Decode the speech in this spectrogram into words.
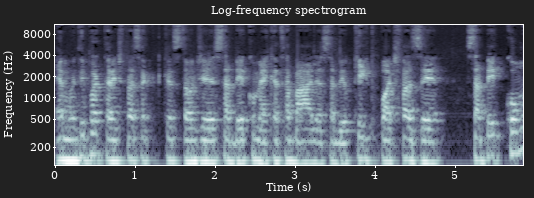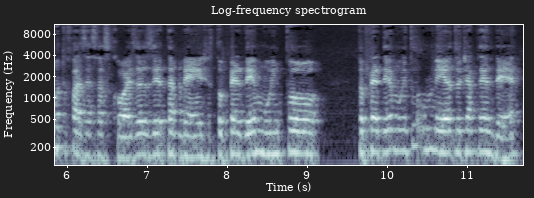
é muito importante para essa questão de saber como é que ela trabalha, saber o que, que tu pode fazer, saber como tu fazer essas coisas e também tu perder muito tu perder muito o medo de aprender,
